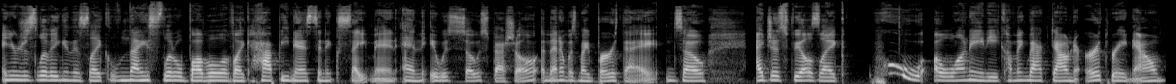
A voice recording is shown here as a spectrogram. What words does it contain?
And you're just living in this like nice little bubble of like happiness and excitement. And it was so special. And then it was my birthday. And so it just feels like, whoo, a 180 coming back down to earth right now.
